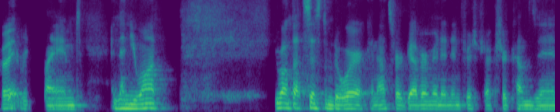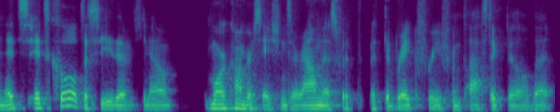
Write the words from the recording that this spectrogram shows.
right. get reclaimed and then you want you want that system to work and that's where government and infrastructure comes in it's it's cool to see the you know more conversations around this with with the break free from plastic bill but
